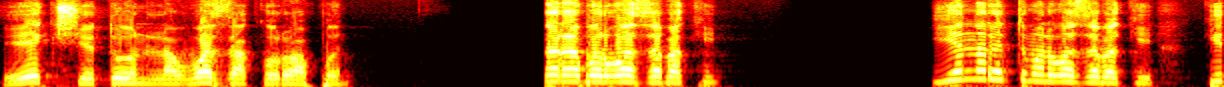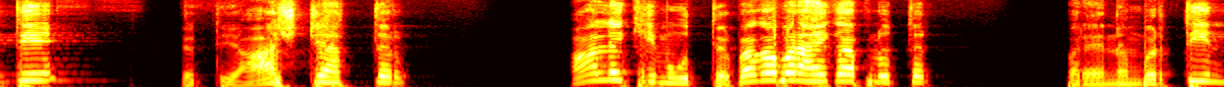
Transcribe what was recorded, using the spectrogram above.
एकशे दोन ला वजा करू आपण. करा बरं वजा बाकी. येणार आहे तुम्हाला वजा बाकी. किती? तर ते अष्ट्याहत्तर. आलं की मग उत्तर. बघा बरं आहे का आपलं उत्तर? पर्याय नंबर तीन.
